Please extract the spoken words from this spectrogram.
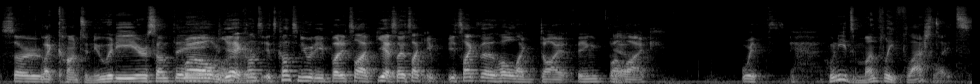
So like continuity or something. well, or- yeah, con- it's continuity, but it's like yeah, so it's like it's like the whole like diet thing, but Yeah. like with who needs monthly flashlights?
